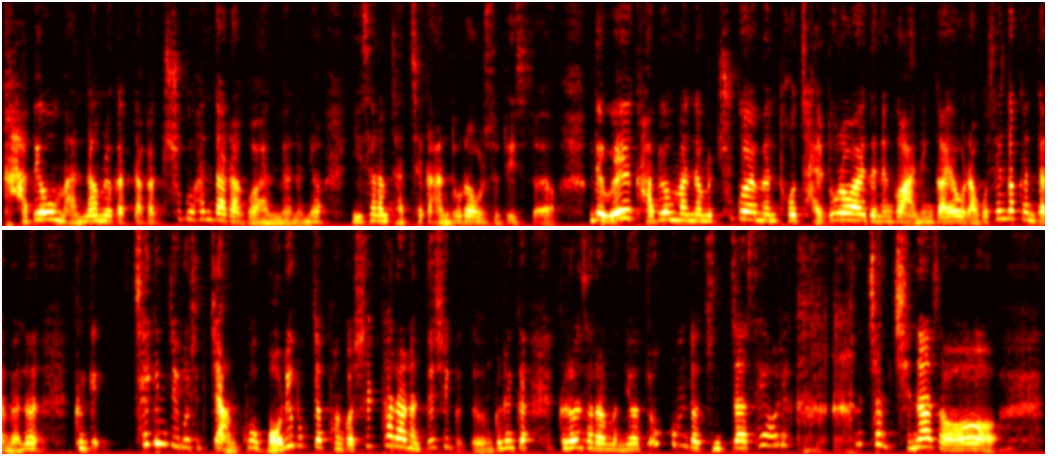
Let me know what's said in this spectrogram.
가벼운 만남을 갖다가 추구한다라고 하면은요, 이 사람 자체가 안 돌아올 수도 있어요. 근데 왜 가벼운 만남을 추구하면 더 잘 돌아와야 되는 거 아닌가요? 라고 생각한다면은, 그게, 책임지고 싶지 않고 머리 복잡한 거 싫다라는 뜻이거든. 그러니까 그런 사람은요 조금 더 진짜 세월이 한참 지나서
